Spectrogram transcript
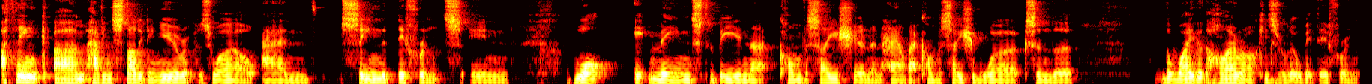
I think um, having studied in Europe as well and seen the difference in what it means to be in that conversation and how that conversation works and the the way that the hierarchies are a little bit different.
